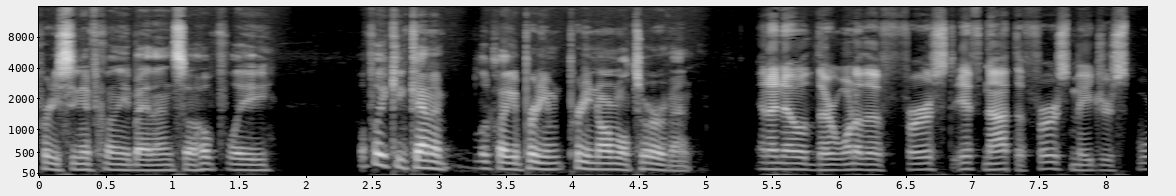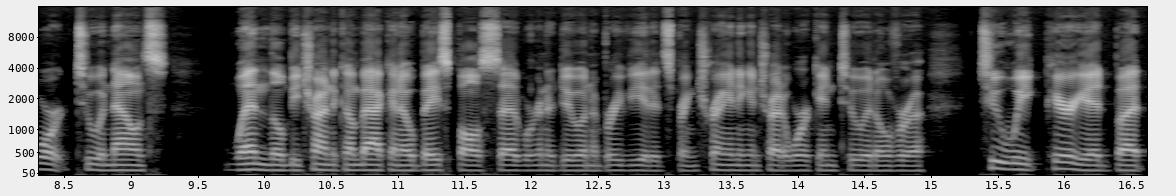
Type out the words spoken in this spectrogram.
pretty significantly by then. So hopefully, hopefully, it can kind of look like a pretty pretty normal tour event. And I know they're one of the first, if not the first, major sport to announce when they'll be trying to come back. I know baseball said we're going to do an abbreviated spring training and try to work into it over a two week period, but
